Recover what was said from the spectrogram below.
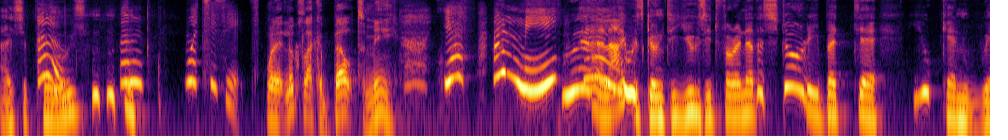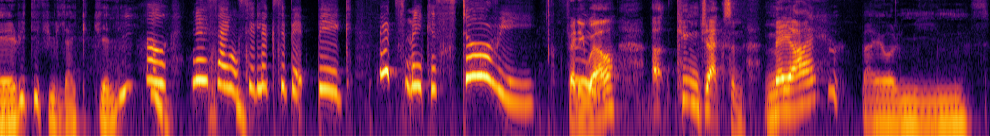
I suppose. Um, what is it? Well, it looks like a belt to me. Yes, and me. well, I was going to use it for another story, but uh, you can wear it if you like, Jelly. Oh, no thanks. It looks a bit big. Let's make a story. Very well. Uh, King Jackson, may I? By all means.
